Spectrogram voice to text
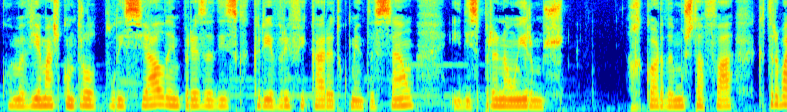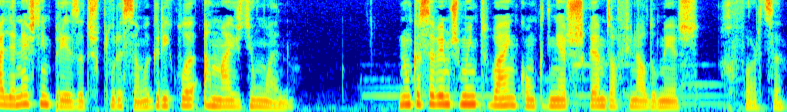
Como havia mais controle policial, a empresa disse que queria verificar a documentação e disse para não irmos. Recorda Mustafa que trabalha nesta empresa de exploração agrícola há mais de um ano. Nunca sabemos muito bem com que dinheiro chegamos ao final do mês, reforça.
